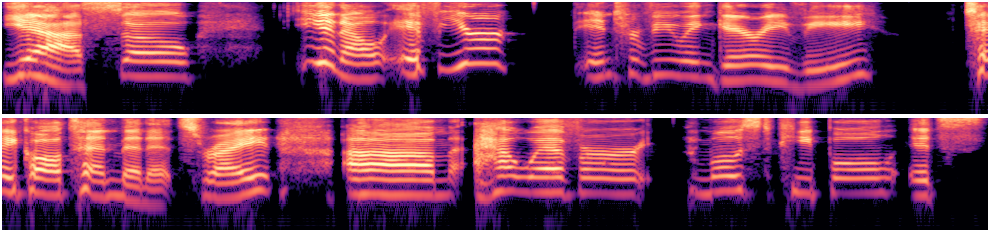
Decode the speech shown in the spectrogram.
Yeah. So, you know, if you're interviewing Gary Vee, take all 10 minutes, right? Um, however, most people it's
